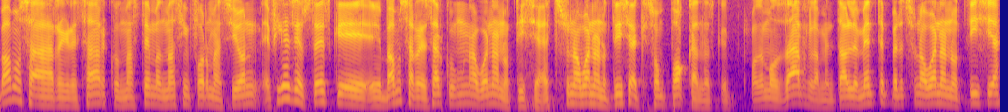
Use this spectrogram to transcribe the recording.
Vamos a regresar con más temas, más información. Eh, fíjense ustedes que eh, vamos a regresar con una buena noticia. Esta es una buena noticia que son pocas las que podemos dar, lamentablemente, pero es una buena noticia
